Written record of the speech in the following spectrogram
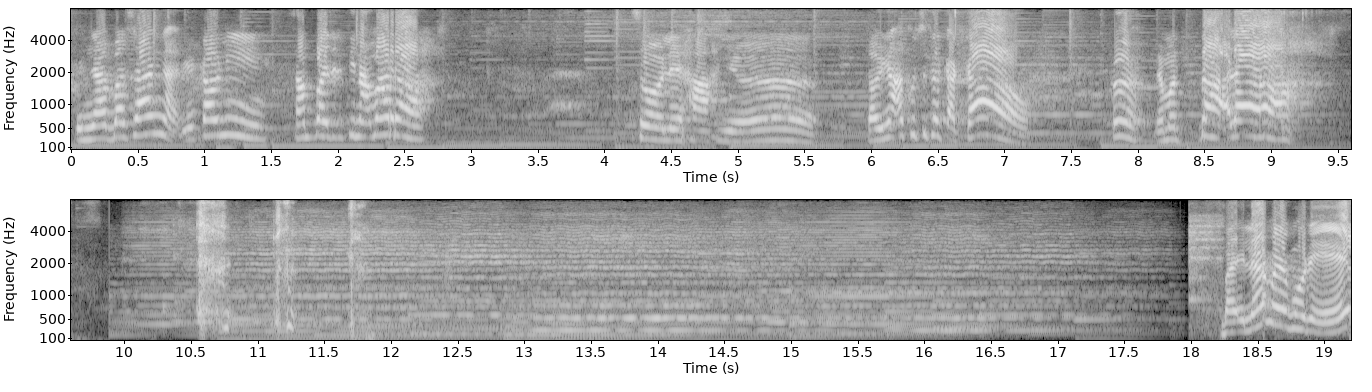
Penyabar sangat ke kau ni? Sampai dia nak marah. Solehahnya. Kau ingat aku suka kat kau? Eh, memang tak Baiklah murid-murid,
